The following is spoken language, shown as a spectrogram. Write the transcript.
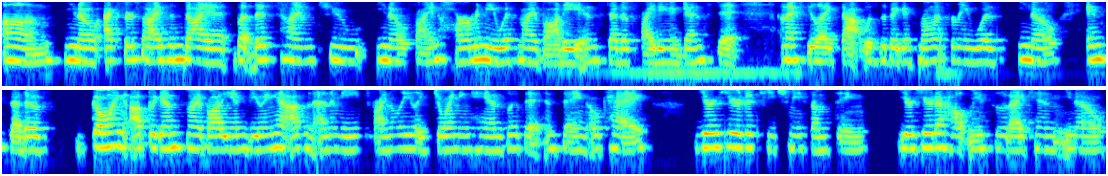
um you know exercise and diet but this time to you know find harmony with my body instead of fighting against it. And i feel like that was the biggest moment for me was you know instead of going up against my body and viewing it as an enemy finally like joining hands with it and saying okay you're here to teach me something. You're here to help me so that i can you know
